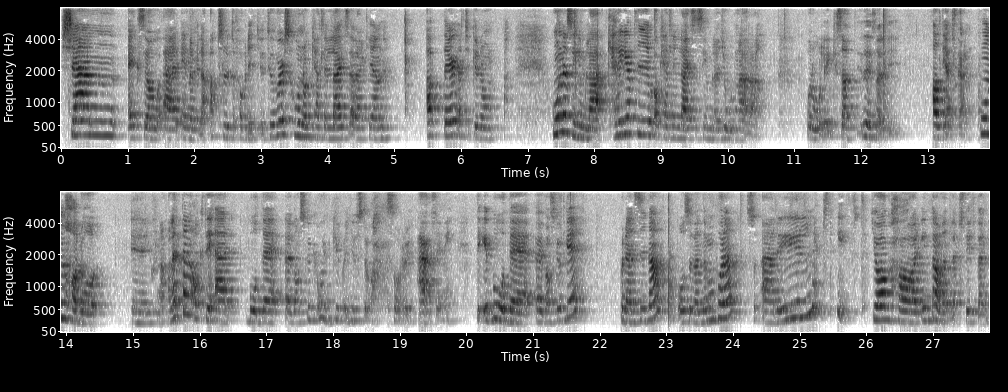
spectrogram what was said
Shan XO är en av mina absoluta favorit-youtubers. Hon och Kathleen Lights är verkligen up there. Jag tycker de... Hon är så himla kreativ och Kathleen Lights är så himla jordnära och rolig. Så att det är så allt jag älskar. Hon har då eh, gjort den här paletten och det är både ögonskugga, oj gud vad ljust det var, sorry, här ser ni. Det är både ögonskuggor på den sidan och så vänder man på den så är det läppstift. Jag har inte använt läppstiften,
